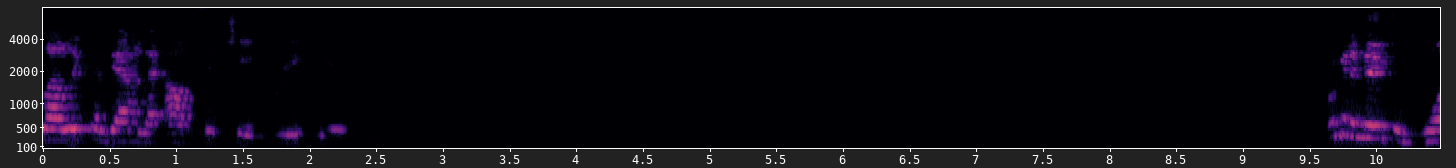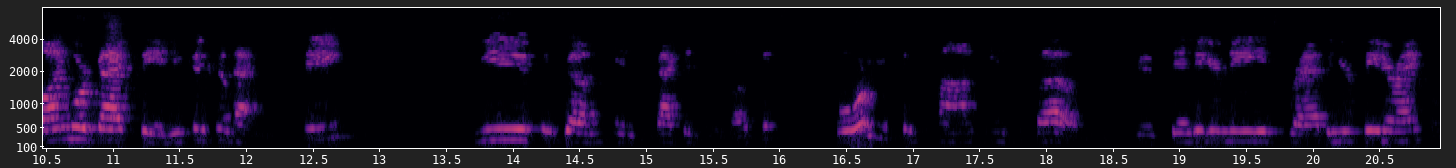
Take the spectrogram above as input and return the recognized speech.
Slowly come down on that opposite cheek. Breathe here. We're going to move to one more back bend. You can come back to feet. You can come in, back into locust, or you can come into bow. You're bending your knees, grabbing your feet or ankles.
